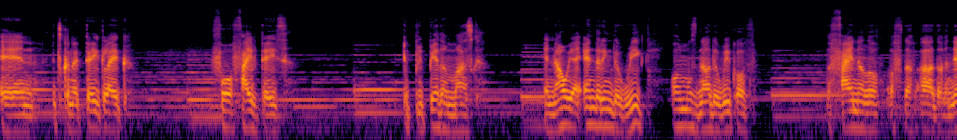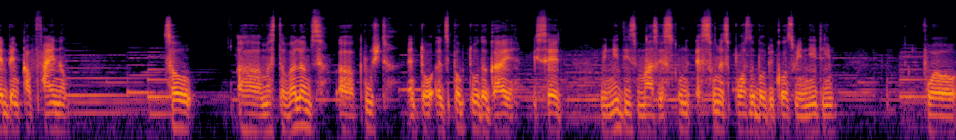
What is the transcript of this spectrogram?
And it's gonna take like four or five days to prepare the mask. And now we are entering the week, almost now the week of the final of, the, uh, the Nedbank Cup final. So uh, Mr. Willems uh, pushed and, to- and spoke to the guy. He said, "We need this mask as soon, as soon as possible because we need him for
